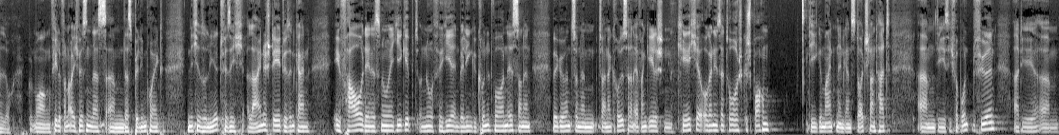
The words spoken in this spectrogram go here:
Hallo, guten Morgen. Viele von euch wissen, dass ähm, das Berlin-Projekt nicht isoliert für sich alleine steht. Wir sind kein e.V., den es nur hier gibt und nur für hier in Berlin gegründet worden ist, sondern wir gehören zu, einem, zu einer größeren evangelischen Kirche organisatorisch gesprochen, die Gemeinden in ganz Deutschland hat, ähm, die sich verbunden fühlen, äh, die ähm,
